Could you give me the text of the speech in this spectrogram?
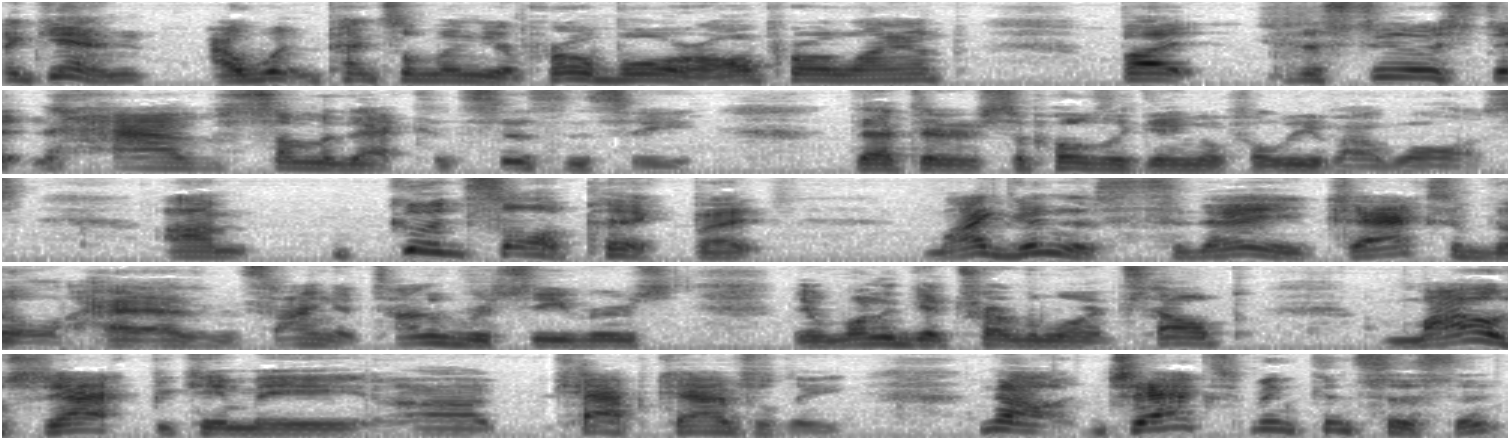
Again, I wouldn't pencil him in your Pro Bowl or All Pro lineup, but the Steelers didn't have some of that consistency that they're supposedly getting with Levi Wallace. Um, good, solid pick, but my goodness, today Jacksonville has been signing a ton of receivers. They want to get Trevor Lawrence help. Myles Jack became a uh, cap casualty. Now, Jack's been consistent.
